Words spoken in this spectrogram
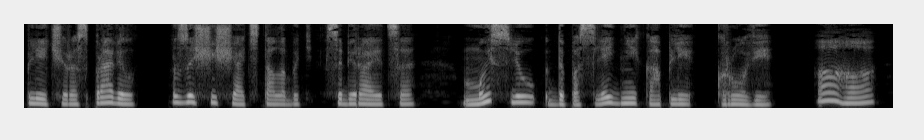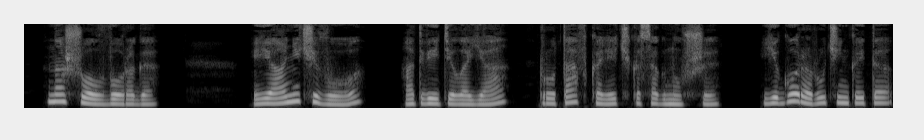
плечи расправил, защищать, стало быть, собирается. Мыслю до последней капли крови. «Ага, нашел ворога». «Я ничего», — ответила я, прута в колечко согнувши. Егора рученькой-то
